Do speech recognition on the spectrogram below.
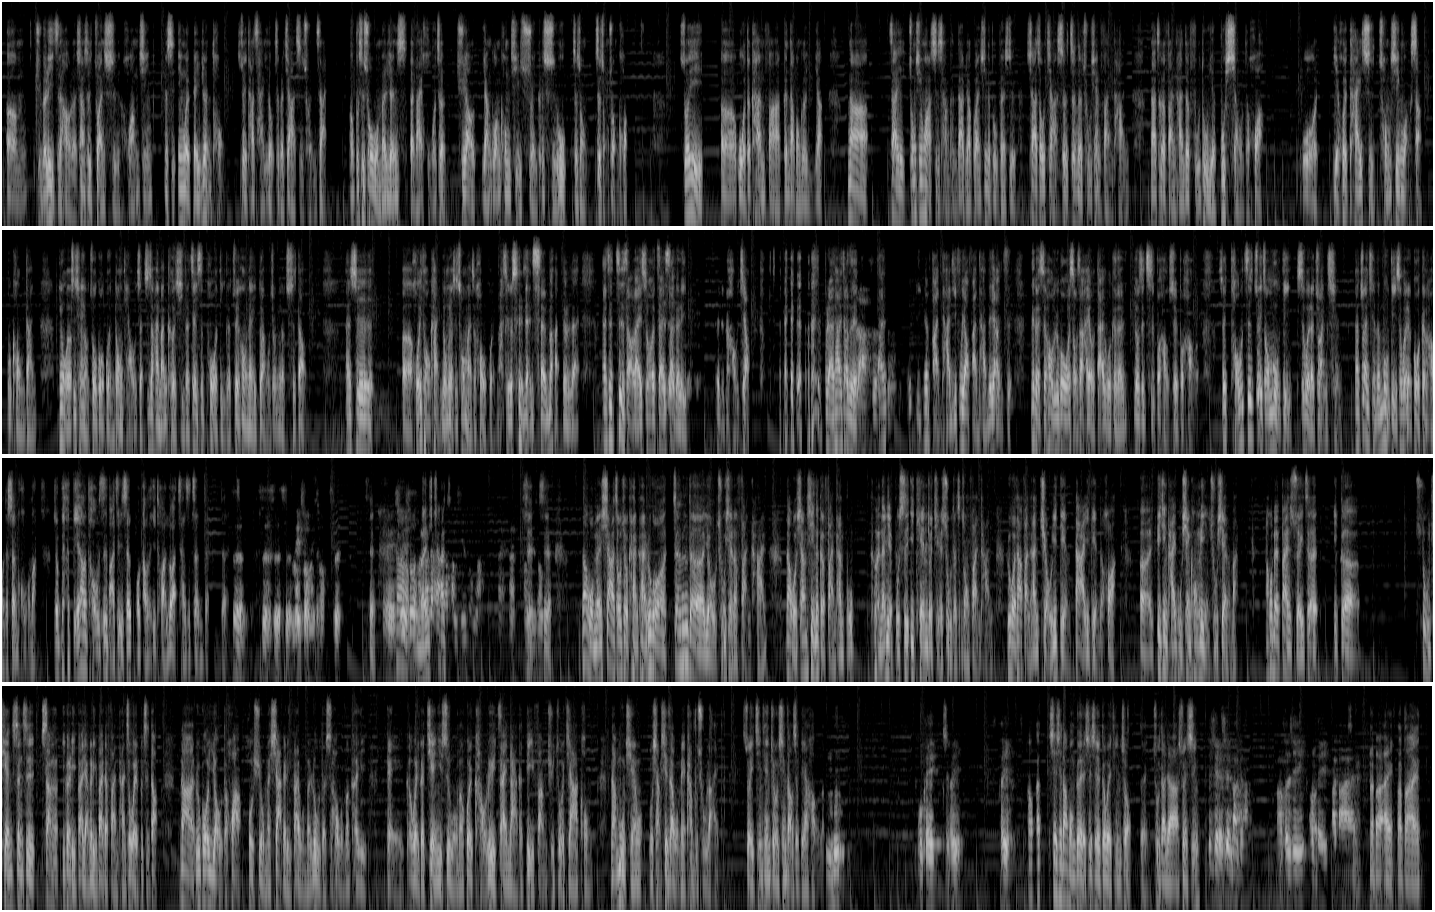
嗯，举个例子好了，像是钻石、黄金，那是因为被认同，所以它才有这个价值存在，而不是说我们人本来活着需要阳光、空气、水跟食物这种这种状况。所以，呃，我的看法跟大鹏哥一样，那。在中心化市场，可能大家比较关心的部分是，下周假设真的出现反弹，那这个反弹的幅度也不小的话，我也会开始重新往上不空单，因为我之前有做过滚动调整，其实还蛮可惜的，这次破底的最后那一段我就没有吃到，但是，呃，回头看永远是充满着后悔嘛，这就是人生嘛，对不对？但是至少来说，在上个礼睡了个好觉，不然他这样子。一个反弹，一副要反弹的样子。那个时候，如果我手上还有单，我可能又是吃不好睡不好。所以，投资最终目的是为了赚钱。那赚钱的目的是为了过更好的生活嘛？就别 别让投资把自己生活搞得一团乱才是真的。对，是是是是，没错没错，是是。对，所以说我们下放轻松啊，哎，是是。那我们下周就看看，如果真的有出现了反弹，那我相信那个反弹不。可能也不是一天就结束的这种反弹。如果它反弹久一点、大一点的话，呃，毕竟台股限空令出现了嘛，它会不会伴随着一个数天甚至上一个礼拜、两个礼拜的反弹？这我也不知道。那如果有的话，或许我们下个礼拜我们录的时候，我们可以给各位一个建议，是我们会考虑在哪个地方去做加空。那目前我想现在我们也看不出来，所以今天就先到这边好了。嗯哼。OK，可以，可以。好，啊，谢谢大鹏哥，也谢谢各位听众。对，祝大家顺心。谢谢，谢谢大家。好，顺心。OK，拜拜。拜拜，拜拜。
